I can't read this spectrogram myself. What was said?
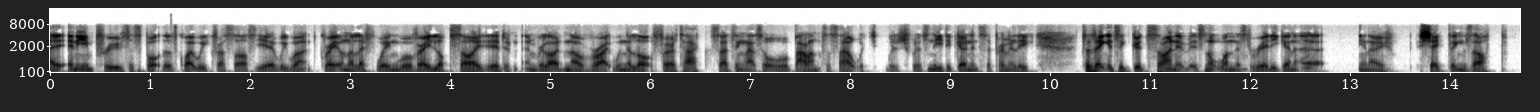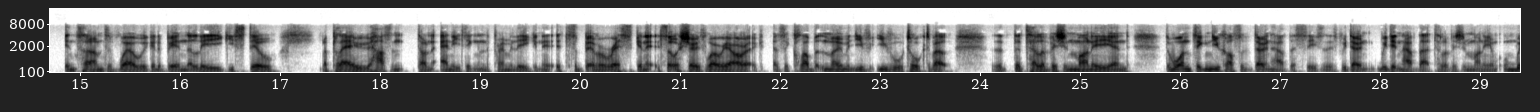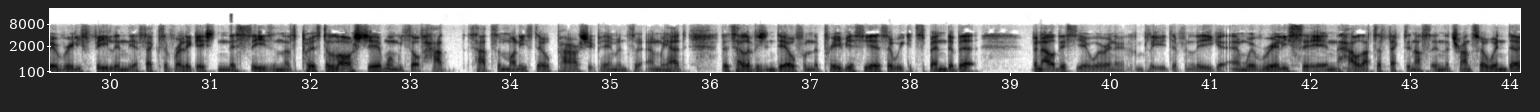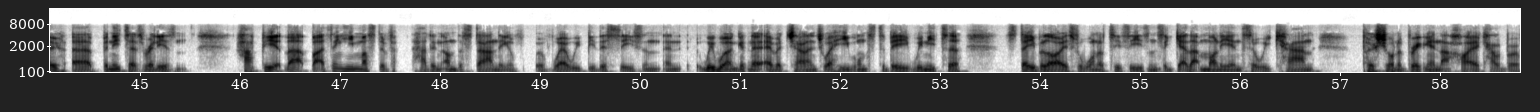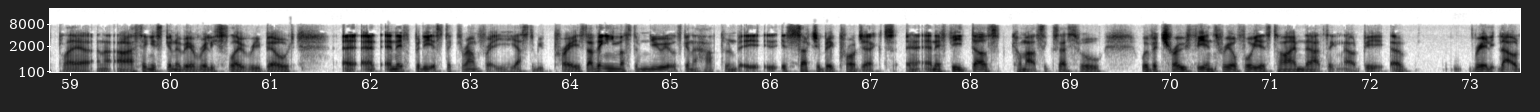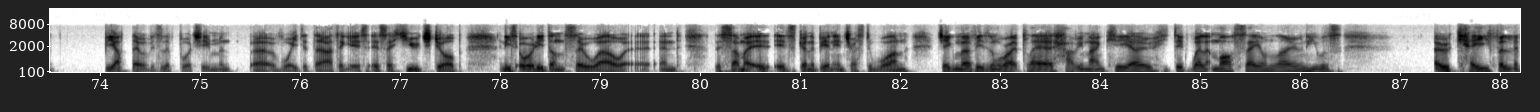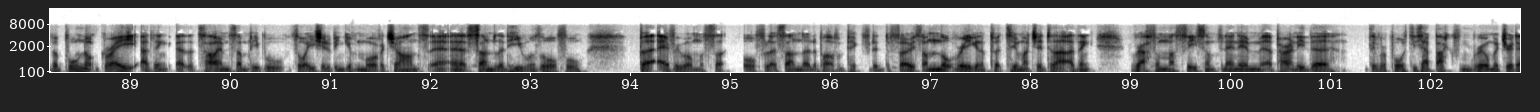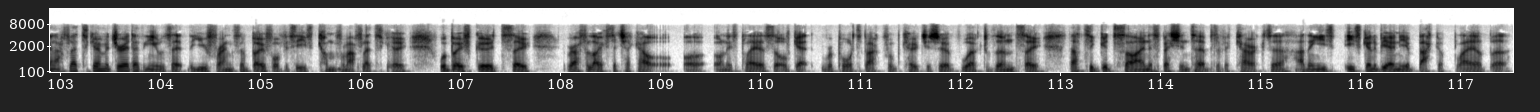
Uh, and he improves a spot that was quite weak for us last year. We weren't great on the left wing. We were very lopsided and, and relied on our right wing a lot for attack. So I think that sort of will balance us out, which which was needed going into the Premier League. So I think it's a good sign. It's not one that's really going to, you know, shake things up in terms of where we're going to be in the league. He's still a player who hasn't done anything in the Premier League, and it's a bit of a risk. And it sort of shows where we are as a club at the moment. You've you've all talked about the, the television money, and the one thing Newcastle don't have this season is we don't we didn't have that television money, and we're really feeling the effects of relegation this season as opposed to last year when we sort of had had some money still, parachute payments, and we had the television deal from the previous year, so we could spend a bit. But now this year we're in a completely different league, and we're really seeing how that's affecting us in the transfer window. Uh, Benitez really isn't happy at that, but I think he must have had an understanding of, of where we'd be this season, and we weren't going to ever challenge where he wants to be. We need to stabilise for one or two seasons and get that money in so we can push on and bring in that higher caliber of player. And I, think it's going to be a really slow rebuild. and, and, if Benitez sticks around for it, he has to be praised. I think he must have knew it was going to happen, but it, it's such a big project. And, if he does come out successful with a trophy in three or four years' time, then I think that would be a really that would be up there with his Liverpool achievement uh, of what he did there. I think it's it's a huge job, and he's already done so well. Uh, and this summer is, is going to be an interesting one. Jake Murphy's an all right player. Javi Manquillo, he did well at Marseille on loan. He was okay for Liverpool, not great. I think at the time some people thought he should have been given more of a chance, and at Sunderland he was awful. But everyone was awful at Sunderland apart from Pickford and Defoe. So I'm not really going to put too much into that. I think Rafa must see something in him. Apparently the the reports he's had back from Real Madrid and Atletico Madrid. I think he was at the youth ranks of both. Obviously, he's come from Atletico. Were both good. So Rafa likes to check out uh, on his players, sort of get reports back from coaches who have worked with them. So that's a good sign, especially in terms of a character. I think he's he's going to be only a backup player, but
